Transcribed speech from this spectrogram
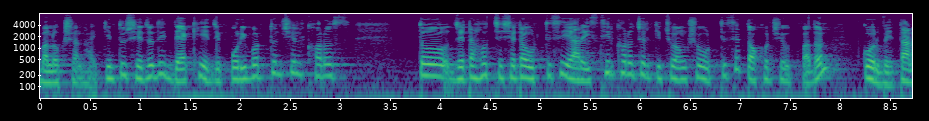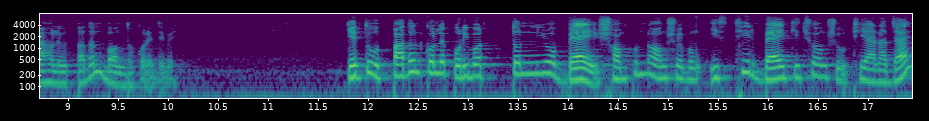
বা লোকসান হয়। কিন্তু সে যদি দেখে যে পরিবর্তনশীল খরচ তো যেটা হচ্ছে সেটা উঠতেছে আর স্থির খরচের কিছু অংশ উঠতেছে, তখন সে উৎপাদন করবে। তা না হলে উৎপাদন বন্ধ করে দেবে। কিন্তু উৎপাদন করলে পরিবর্তনীয় ব্যয় সম্পূর্ণ অংশ এবং স্থির ব্যয় কিছু অংশ উঠিয়ে আনা যায়,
